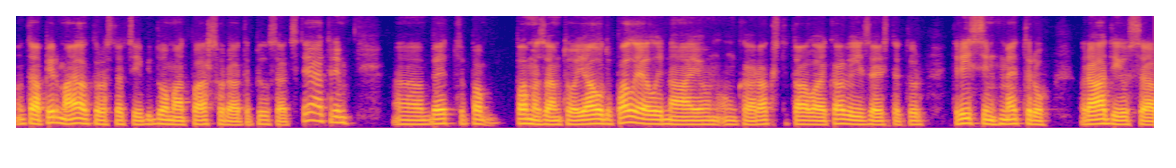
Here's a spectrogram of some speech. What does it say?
Nu, tā pirmā elektrostacija bija domāta pārsvarā pilsētas teātrim, bet pa, pamazām to jaudu palielināja, un, un kā raksta tā laika avīzēs, tur 300 metru rādījusā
